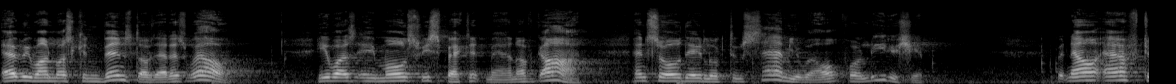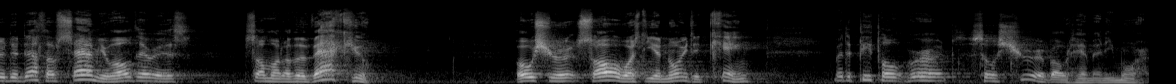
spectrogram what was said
Everyone was convinced of that as well. He was a most respected man of God. And so they looked to Samuel for leadership. But now, after the death of Samuel, there is somewhat of a vacuum. Oh, sure, Saul was the anointed king, but the people weren't so sure about him anymore.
